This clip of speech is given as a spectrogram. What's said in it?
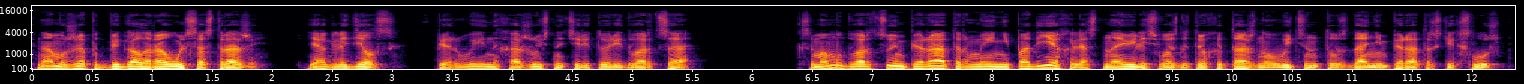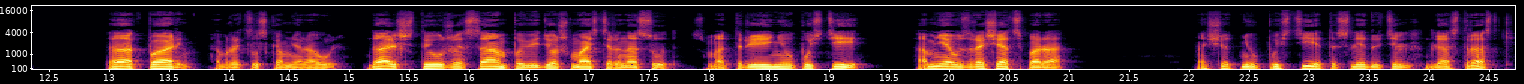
К нам уже подбегал Рауль со стражей. Я огляделся. Впервые нахожусь на территории дворца. К самому дворцу император мы не подъехали, остановились возле трехэтажного вытянутого здания императорских служб. «Так, парень», — обратился ко мне Рауль, Дальше ты уже сам поведешь мастера на суд. Смотри, не упусти. А мне возвращаться пора. Насчет не упусти, это следователь для острастки.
